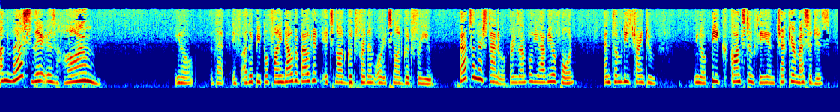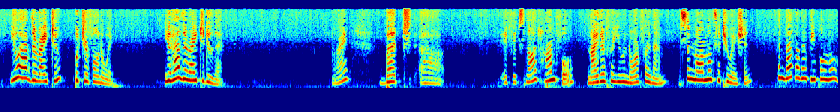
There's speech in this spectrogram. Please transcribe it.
Unless there is harm, you know, that if other people find out about it, it's not good for them or it's not good for you. That's understandable. For example, you have your phone and somebody's trying to, you know, peek constantly and check your messages, you have the right to put your phone away. You have the right to do that. Alright? But, uh, if it's not harmful, neither for you nor for them, it's a normal situation, then let other people know.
